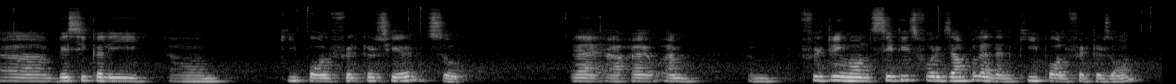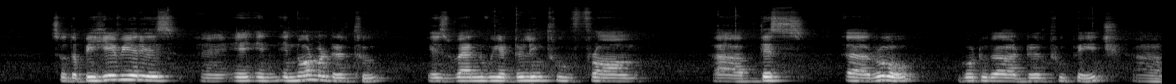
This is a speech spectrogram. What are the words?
uh, basically um, keep all filters here. So I, am filtering on cities, for example, and then keep all filters on. So the behavior is uh, in, in normal drill through is when we are drilling through from uh, this uh, row, go to the drill through page. Uh,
